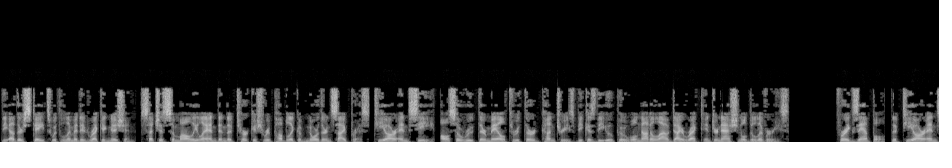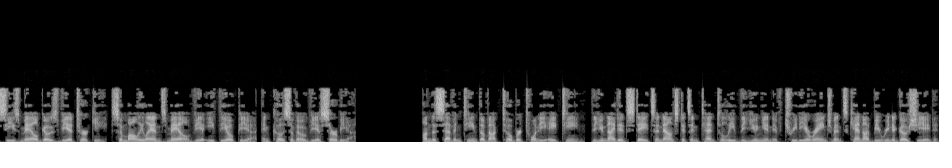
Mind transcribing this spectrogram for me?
The other states with limited recognition, such as Somaliland and the Turkish Republic of Northern Cyprus (TRNC), also route their mail through third countries because the UPU will not allow direct international deliveries. For example, the TRNC's mail goes via Turkey, Somaliland's mail via Ethiopia, and Kosovo via Serbia. On 17 October 2018, the United States announced its intent to leave the Union if treaty arrangements cannot be renegotiated.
